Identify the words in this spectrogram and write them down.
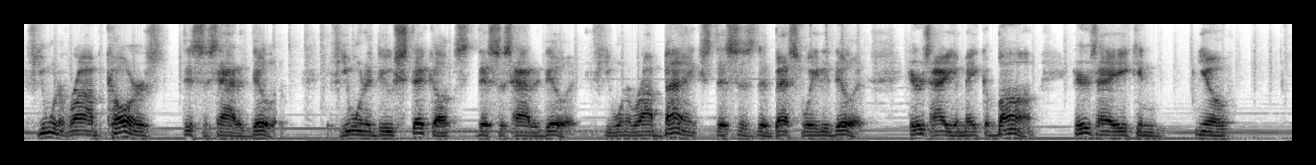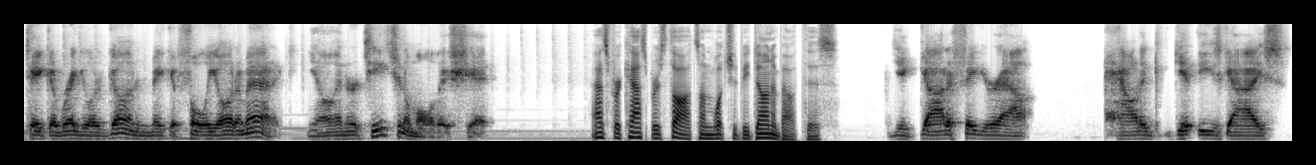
if you want to rob cars, this is how to do it. If you want to do stick ups, this is how to do it. If you want to rob banks, this is the best way to do it. Here's how you make a bomb. Here's how you can, you know, take a regular gun and make it fully automatic, you know, and they're teaching them all this shit. As for Casper's thoughts on what should be done about this, you got to figure out how to get these guys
